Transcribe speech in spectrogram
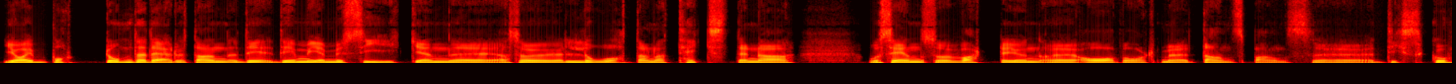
jag är bortom det där, utan det, det är mer musiken, eh, alltså låtarna, texterna och sen så vart det ju en eh, avart med dansbandsdisco. Eh.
